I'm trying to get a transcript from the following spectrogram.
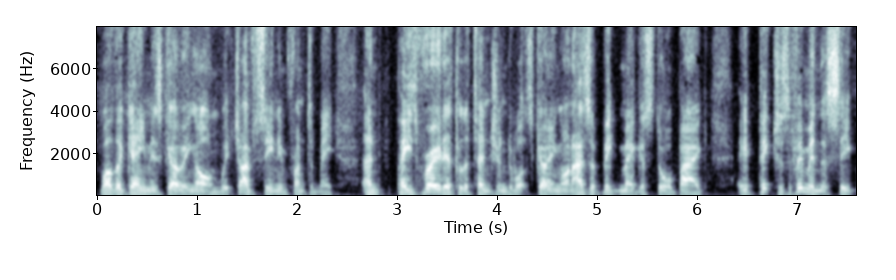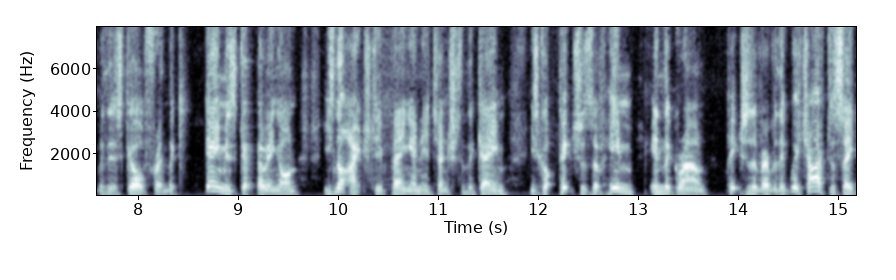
while the game is going on, which I've seen in front of me, and pays very little attention to what's going on. Has a big megastore bag, uh, pictures of him in the seat with his girlfriend. The game is going on. He's not actually paying any attention to the game. He's got pictures of him in the ground, pictures of everything, which I have to say,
